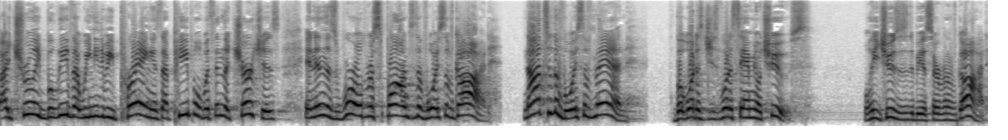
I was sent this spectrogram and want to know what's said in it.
I truly believe that we need to be praying is that people within the churches and in this world respond to the voice of God, not to the voice of man. But what does, what does Samuel choose? Well, he chooses to be a servant of God.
